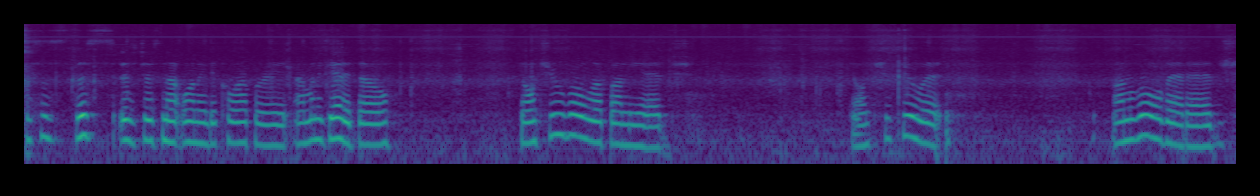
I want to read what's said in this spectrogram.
This is this is just not wanting to cooperate. I'm gonna get it though. Don't you roll up on the edge. Don't you do it. Unroll that edge.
